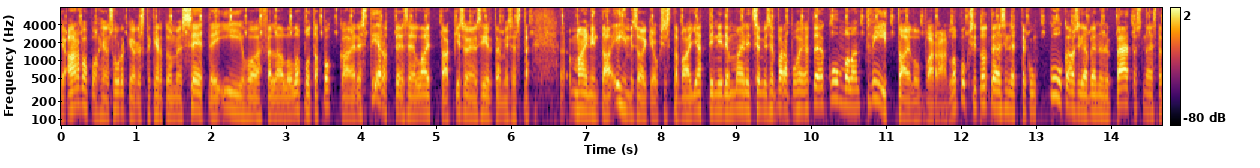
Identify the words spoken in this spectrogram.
Ja arvopohjan surkeudesta kertoo myös se, että ei IHFllä ollut lopulta pokkaa edes tiedotteeseen laittaa kisojen siirtämisestä mainintaa ihmisoikeuksista, vaan jätti niiden mainitsemisen varapuheenjohtaja Kummolan twiittailun varaan. Lopuksi toteaisin, että kun kuukausia venynyt päätös näistä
